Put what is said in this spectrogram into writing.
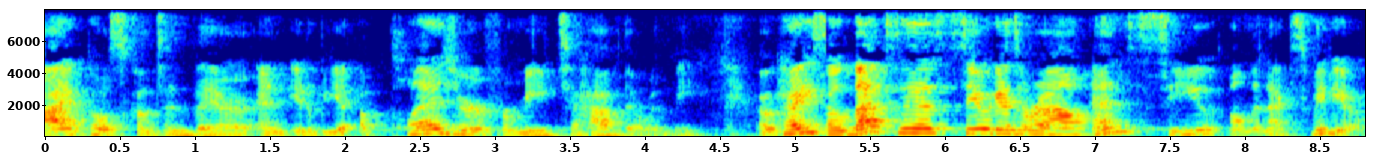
I post content there and it'll be a pleasure for me to have there with me. Okay, so that's it. See you guys around and see you on the next video.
